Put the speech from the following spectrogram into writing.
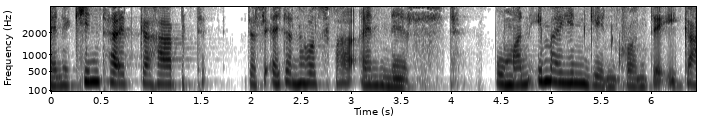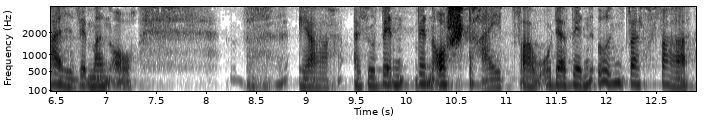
eine Kindheit gehabt. Das Elternhaus war ein Nest, wo man immer hingehen konnte, egal, wenn man auch, ja, also wenn, wenn auch Streit war oder wenn irgendwas war.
